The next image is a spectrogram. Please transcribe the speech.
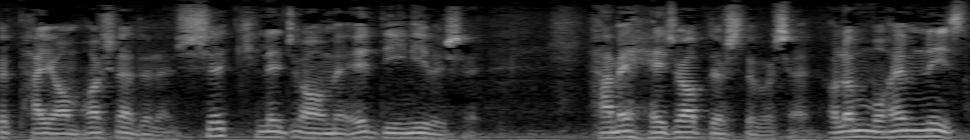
به پیامهاش ندارن. شکل جامعه دینی بشه. همه هجاب داشته باشن. حالا مهم نیست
